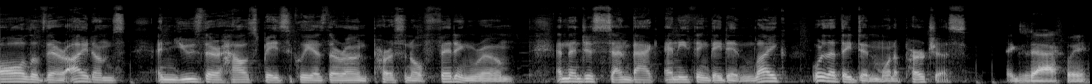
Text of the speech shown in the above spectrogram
all of their items and use their house basically as their own personal fitting room and then just send back anything they didn't like or that they didn't want to purchase. Exactly.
